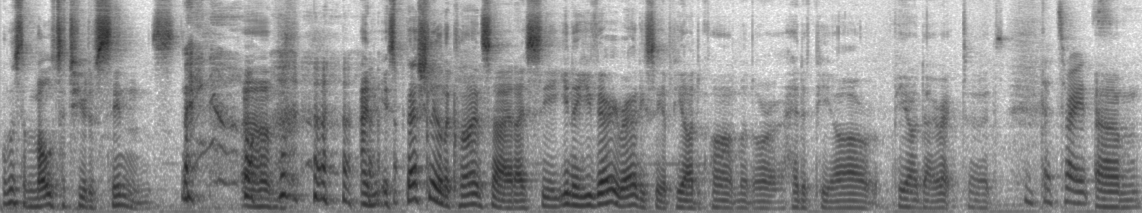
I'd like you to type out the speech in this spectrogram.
almost a multitude of sins. Um, and especially on the client side, I see, you know, you very rarely see a PR department or a head of PR or PR director. It's, That's right. Um,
